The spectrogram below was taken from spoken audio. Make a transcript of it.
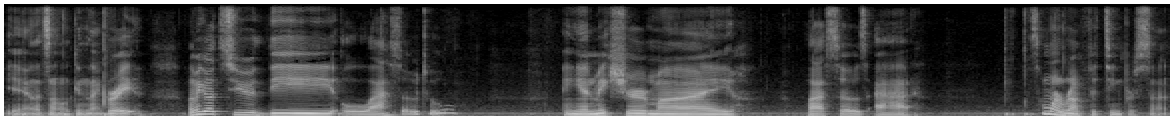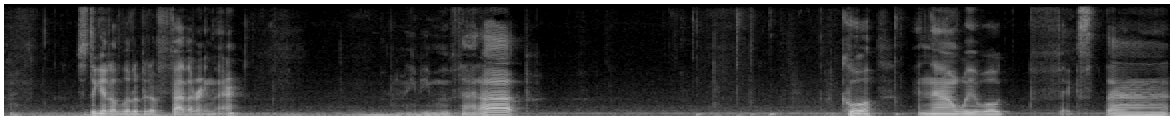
Yeah, that's not looking that great. Let me go to the lasso tool and make sure my lasso's at somewhere around 15%, just to get a little bit of feathering there. Maybe move that up. Cool. And now we will fix that.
